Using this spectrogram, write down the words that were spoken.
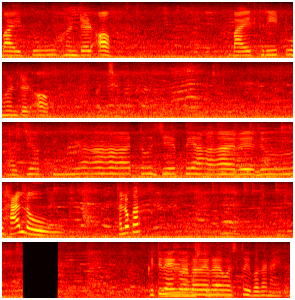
bye two hundred off bye three two hundred off अच्छा। अजा पिया तुझे प्यार दू। हॅलो हॅलो कर। किती वेगवेगळ्या वेगळ्या वस्तू आहे बघा नाही तर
